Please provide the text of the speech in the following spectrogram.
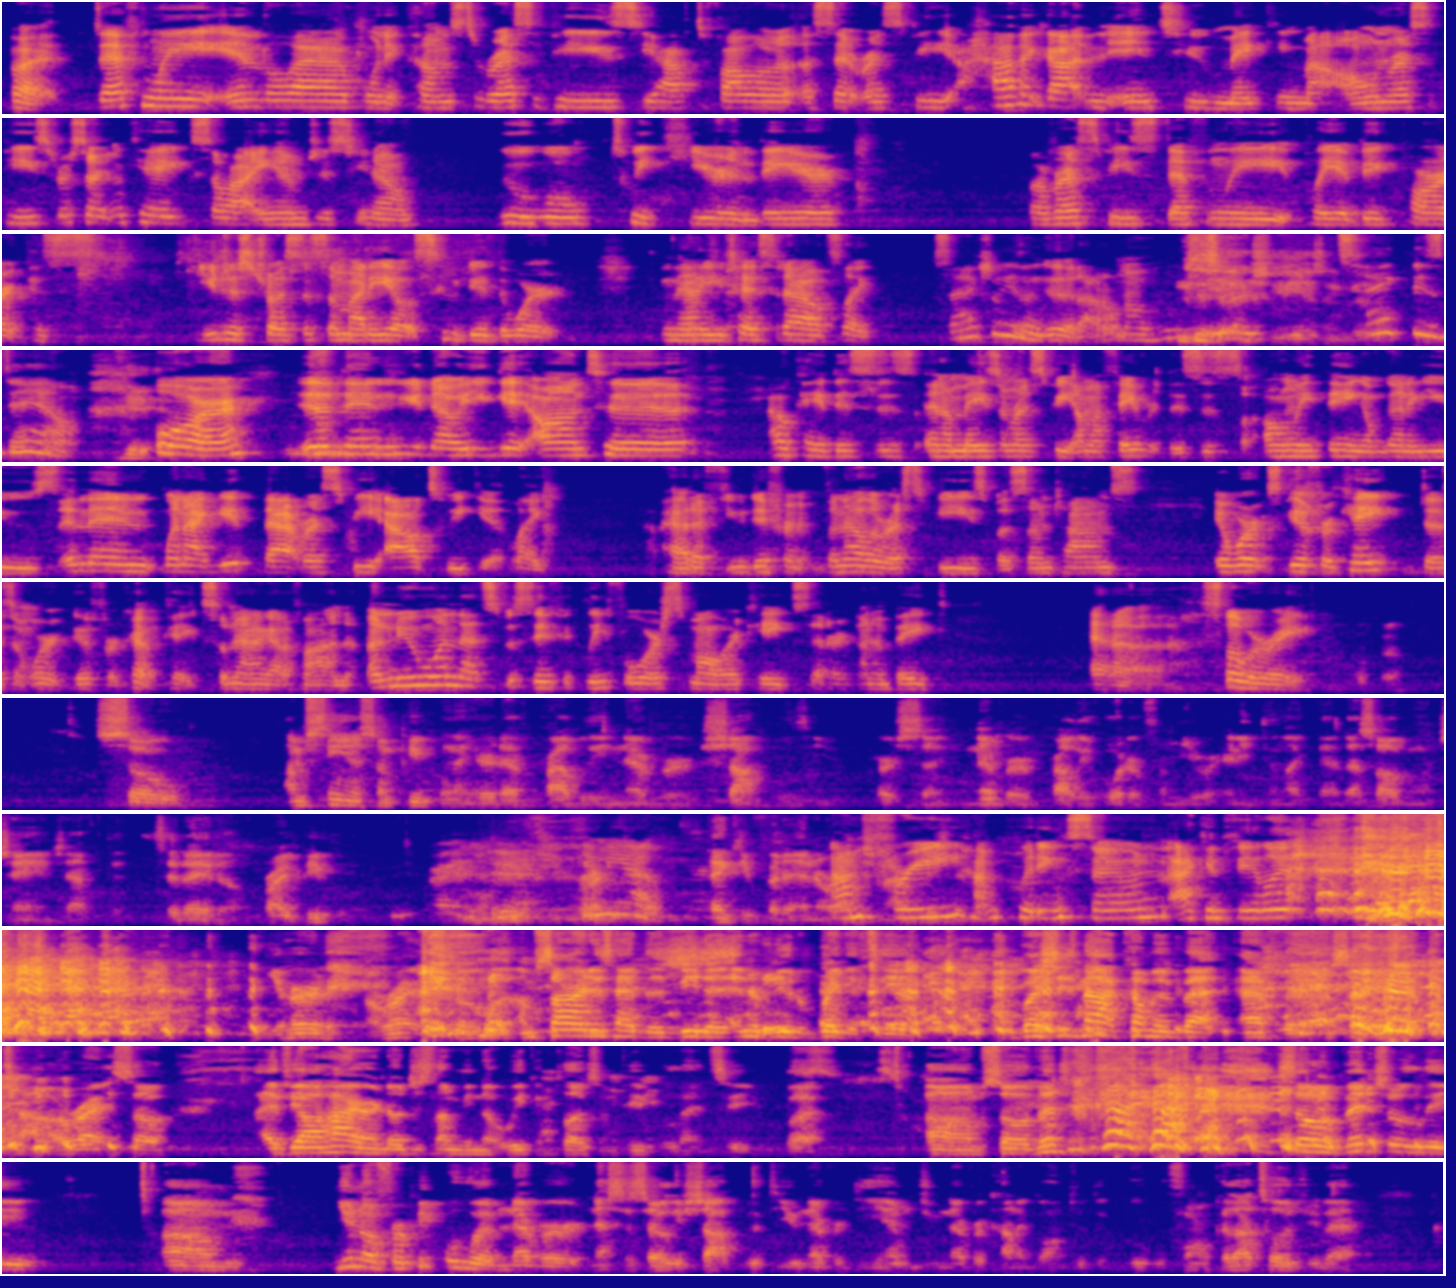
But definitely in the lab, when it comes to recipes, you have to follow a set recipe. I haven't gotten into making my own recipes for certain cakes, so I am just you know Google tweak here and there. But recipes definitely play a big part because you just trusted somebody else who did the work. Now you test it out. It's like this actually isn't good. I don't know who This actually isn't good. Take this down. Yeah. Or uh, then you know you get on to okay, this is an amazing recipe. I'm a favorite. This is the only thing I'm gonna use. And then when I get that recipe, I'll tweak it. Like I've had a few different vanilla recipes, but sometimes it works good for cake, doesn't work good for cupcakes. So now I gotta find a new one that's specifically for smaller cakes that are gonna bake at a slower rate. Okay. So I'm seeing some people in here that probably never shopped with you per se, never mm-hmm. probably ordered from you or anything like that. That's all going to change after today, though, right, people? Right. Hit me up. Thank you for the interaction. I'm free. I'm quitting soon. I can feel it. it. You heard it. All right. So look, I'm sorry this had to be the interview to break it to you, but she's not coming back after a certain time. All right. So if y'all hiring though, just let me know. We can plug some people into you. But um, so eventually, so eventually, um, you know, for people who have never necessarily shopped with you, never DM'd you, never kind of gone through the Google form, because I told you that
